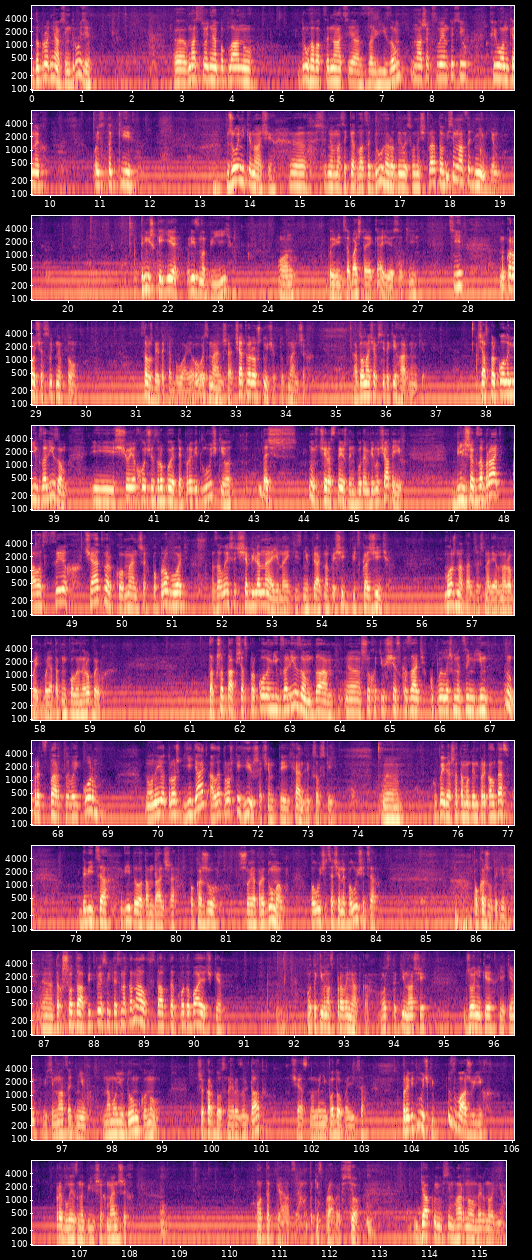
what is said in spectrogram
Доброго дня всім, друзі. Е, В нас сьогодні по плану друга вакцинація з залізом наших свинтусів фіонкиних. Ось такі джоніки наші. Е, Сьогодні в нас яке 22 родились вони 4-го, 18 днів їм. Трішки є різнобій. Он, дивіться, бачите, яке є, ось які ці. Ну, коротше, суть не в тому. Завжди таке буває. Ось менше. Четверо штучок тут менших. А то наче всі такі гарненькі. Зараз проколимо їх залізом. І що я хочу зробити при відлучці, от десь ну, через тиждень будемо відлучати їх. Більших забрати, а ось цих четверко менших попробувати залишити ще біля неї на якісь днів 5. Напишіть, підскажіть. Можна так же ж, мабуть, робити, бо я так ніколи не робив. Так що так, зараз проколимо їх залізом. Да. Е, що хотів ще сказати, купили ж ми цим їм ну, предстартовий корм. Ну, вони його трошки їдять, але трошки гірше, ніж той Хендріксовський. Е, купив я ще там один приколдес. Дивіться відео там далі. Покажу, що я придумав. Получиться чи не получиться покажу тоді. Е, Так що да, підписуйтесь на канал, ставте вподобайочки. Отакі в нас правенятка. Ось такі наші джоніки, яким 18 днів. На мою думку, ну, шикардосний результат. Чесно, мені подобається. При відлучці зважу їх приблизно більших, менших. Отаке оце, отакі справи. Все. Дякую всім гарного, мирного дня.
